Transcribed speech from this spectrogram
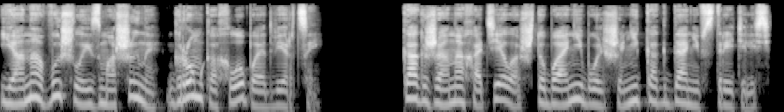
И она вышла из машины, громко хлопая дверцей. Как же она хотела, чтобы они больше никогда не встретились.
